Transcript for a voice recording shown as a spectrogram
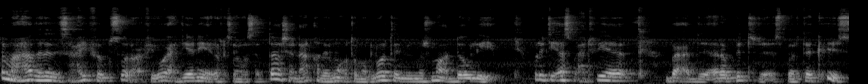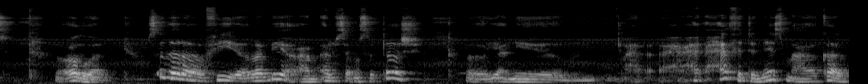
تم حظر هذه الصحيفة بسرعة في 1 يناير 1916 انعقد المؤتمر الوطني للمجموعة الدولية والتي أصبحت فيما بعد رابطة سبارتاكوس عضوا صدر في الربيع عام 1916 يعني حثت الناس مع كارل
